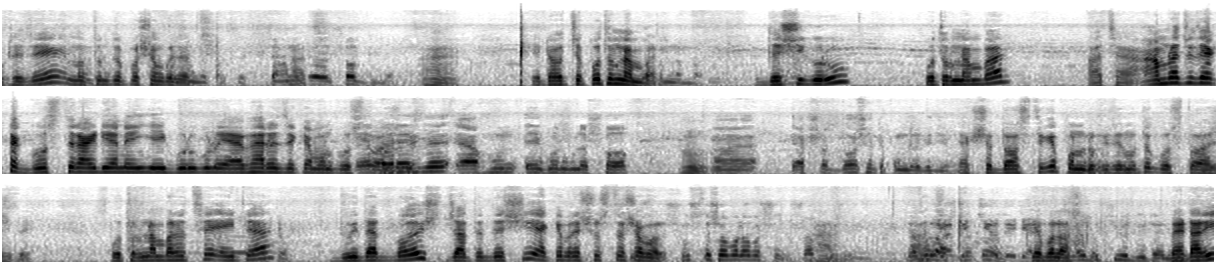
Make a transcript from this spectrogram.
উঠে যে নতুন করে পশম যাচ্ছে। চামড়া সব দিলাম। হ্যাঁ এটা হচ্ছে প্রথম নাম্বার। প্রথম নাম্বার। দেশি গরু প্রথম নাম্বার। আচ্ছা আমরা যদি একটা গোস্তের আইডিয়া নেই এই গরুগুলো অ্যাভারেজে কেমন গোস্ত এভারেজে এখন এই গরুগুলো সব একশো দশ হতে পনেরো কেজি একশো দশ থেকে পনেরো কেজির মতো গোস্ত আসবে। প্রথম নাম্বার হচ্ছে এইটা দুই দাঁত বয়স যাতে দেশি একেবারে সুস্থ সবল। সুস্থ সবল অবশ্যই সব কেবল আসলে আসলো ব্যাটারি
